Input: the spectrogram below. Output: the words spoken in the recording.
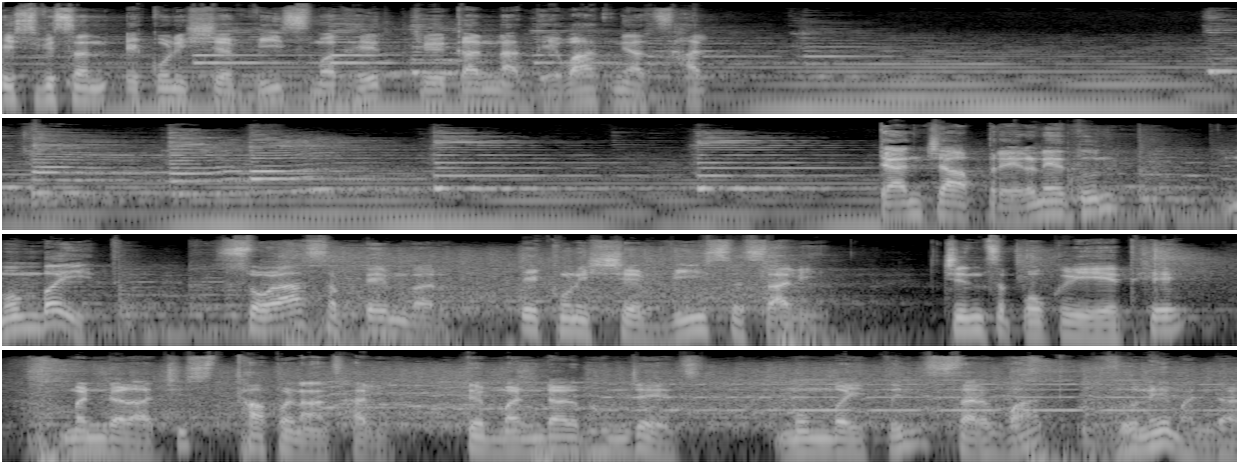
इसवी सन एकोणीसशे वीसमध्ये टिळकांना देवाज्ञा झाली. त्यांच्या प्रेरणेतून मुंबईत सोळा सप्टेंबर एकोणीसशे वीस साली चिंचपोकळी येथे मंडळाची स्थापना झाली. ते मंडळ म्हणजेच मुंबईतील सर्वात जुने मंडळ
